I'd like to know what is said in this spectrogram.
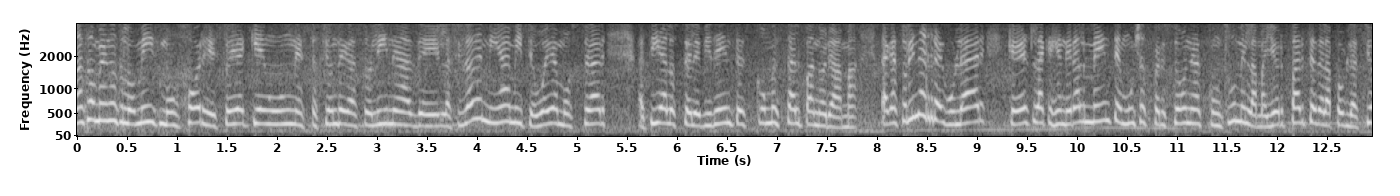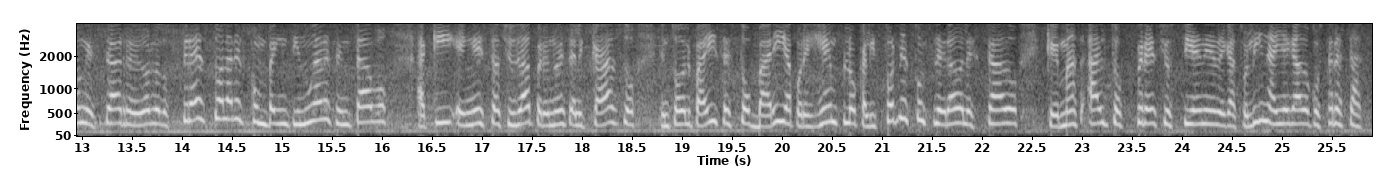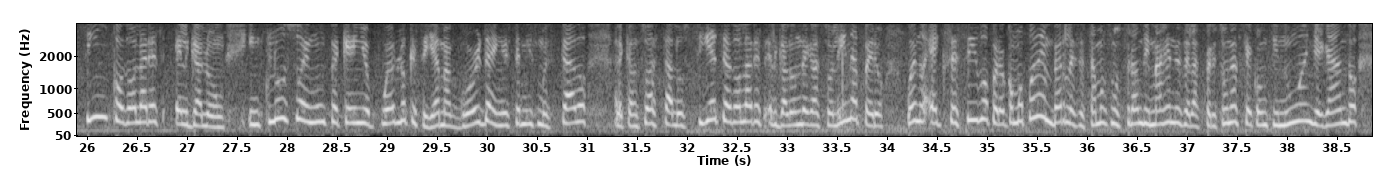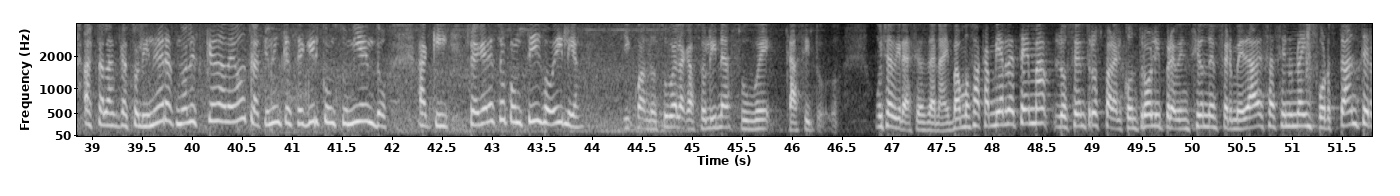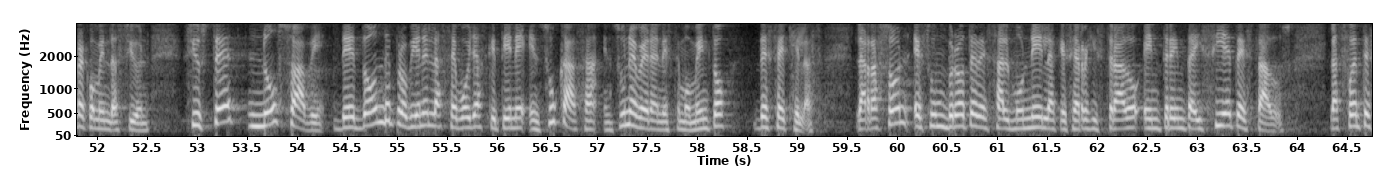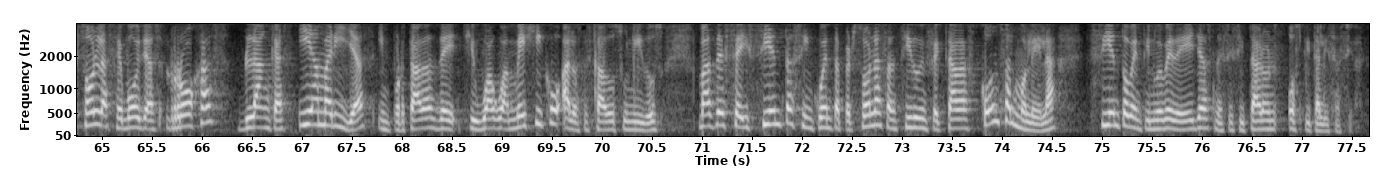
Más o menos lo mismo, Jorge. Estoy aquí en una estación de gasolina de la ciudad de Miami. Te voy a mostrar a ti, a los televidentes, cómo está el panorama. La gasolina regular, que es la que generalmente muchas personas consumen, la mayor parte de la población está alrededor de los 3 dólares con 29 centavos aquí en esta ciudad, pero no es el caso en todo el país. Esto varía. Por ejemplo, California es considerado el estado que más altos precios tiene de gasolina. Ha llegado a costar hasta 5 dólares el galón. Incluso en un pequeño pueblo que se llama Gordon, En este mismo estado, alcanzó hasta los 7 dólares el galón de gasolina, pero bueno, excesivo, pero como pueden ver, les estamos mostrando imágenes de las personas que continúan llegando hasta las gasolineras, no les queda de otra, tienen que seguir consumiendo aquí. Regreso contigo, Ilia. Y cuando sube la gasolina, sube casi todo. Muchas gracias, Danay. Vamos a cambiar de tema. Los Centros para el Control y Prevención de Enfermedades hacen una importante recomendación. Si usted no sabe de dónde provienen las cebollas que tiene en su casa, en su nevera en este momento, deséchelas. La razón es un brote de salmonela que se ha registrado en 37 estados. Las fuentes son las cebollas rojas, blancas y amarillas importadas de Chihuahua, México, a los Estados Unidos. Más de 650 personas han sido infectadas con salmonela, 129 de ellas necesitaron hospitalización.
